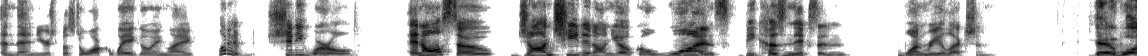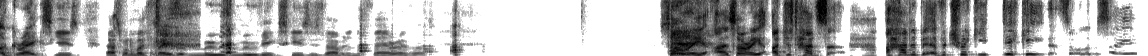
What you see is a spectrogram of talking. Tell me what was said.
And then you're supposed to walk away going like, what a shitty world. And also, John cheated on Yoko once because Nixon won re-election. Yeah, what a great excuse. That's one of my favorite mo- movie excuses for having an affair ever. Sorry, I sorry. I just had I had a bit of a tricky dicky. That's all I'm saying.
